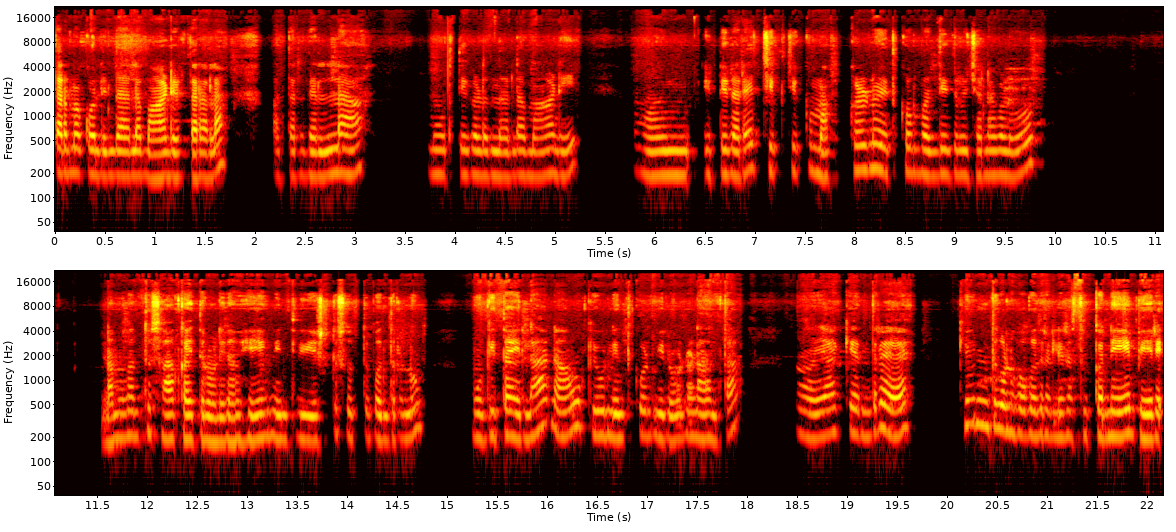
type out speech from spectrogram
ಥರ್ಮಕೋಲಿಂದ ಎಲ್ಲ ಮಾಡಿರ್ತಾರಲ್ಲ, ಆ ಥರದ್ದೆಲ್ಲ ಮೂರ್ತಿಗಳನ್ನೆಲ್ಲ ಮಾಡಿ ಇಟ್ಟಿದ್ದಾರೆ. ಚಿಕ್ಕ ಚಿಕ್ಕ ಮಕ್ಕಳನ್ನೂ ಎತ್ಕೊಂಡು ಬಂದಿದ್ರು ಜನಗಳು. ನಮಗಂತೂ ಸಾಕಾಯ್ತು ನೋಡಿ, ನಾವು ಹೇಗೆ ನಿಂತೀವಿ ಎಷ್ಟು ಸುತ್ತು ಬಂದ್ರೂ ಮುಗಿತಾ ಇಲ್ಲ. ನಾವು ಕ್ಯೂ ನಿಂತ್ಕೊಂಡ್ವಿ ನೋಡೋಣ ಅಂತ. ಯಾಕೆ ಅಂದರೆ, ಕ್ಯೂ ನಿಂತ್ಕೊಂಡು ಹೋಗೋದ್ರಲ್ಲಿರೋ ಸುಖನೇ ಬೇರೆ.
